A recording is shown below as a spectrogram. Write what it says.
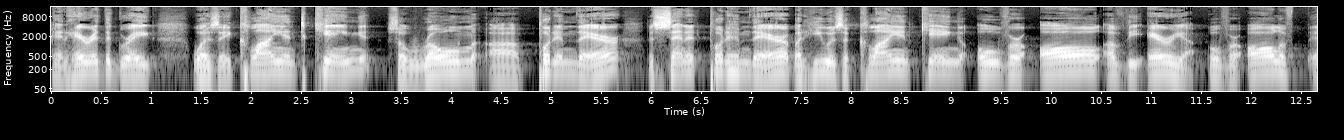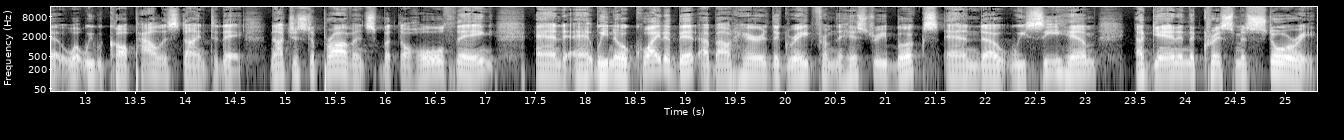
And Herod the Great was a client king, so Rome uh, put him there. The Senate put him there, but he was a client king over all of the area, over all of uh, what we would call Palestine today. Not just a province, but the whole thing. And uh, we know quite a bit about Herod the Great from the history books, and uh, we see him again in the Christmas story.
